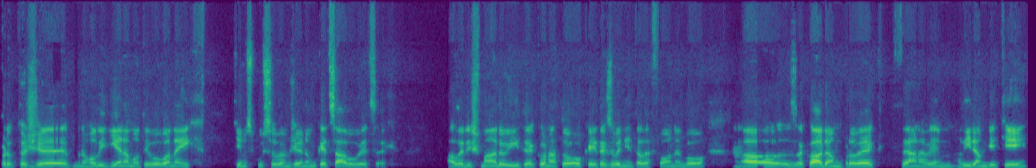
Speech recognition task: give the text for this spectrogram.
Protože mnoho lidí je namotivovaných tím způsobem, že jenom kecá o věcech. Ale když má dojít jako na to, OK, tak zvedni telefon, nebo hmm. a, zakládám projekt, já nevím, hlídám děti,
